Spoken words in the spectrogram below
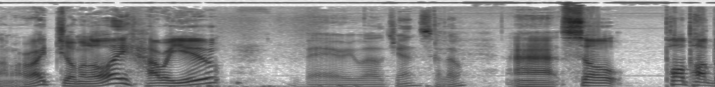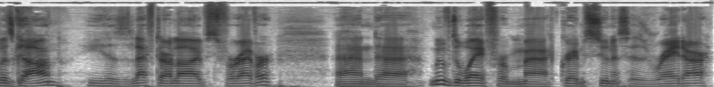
I'm all right. Joe Malloy, how are you? Very well, gents. Hello. Uh, so, Paul Pogba's gone. He has left our lives forever and uh, moved away from uh, Graham Souness's radar.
